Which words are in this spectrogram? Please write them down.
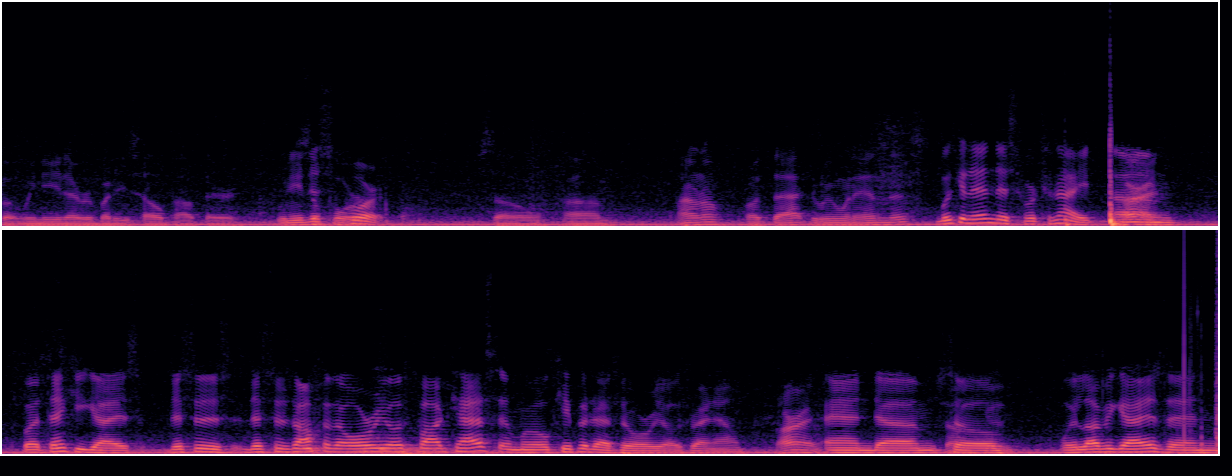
but we need everybody's help out there. we need the support. So, um, I don't know. With that, do we want to end this? We can end this for tonight. All right. But thank you guys. This is this is off of the Oreos podcast, and we'll keep it as the Oreos right now. All right. And um, so good. we love you guys, and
